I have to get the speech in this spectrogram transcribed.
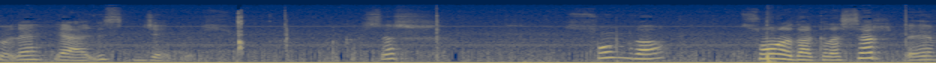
şöyle disk C. Arkadaşlar. Sonra sonra da arkadaşlar e,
